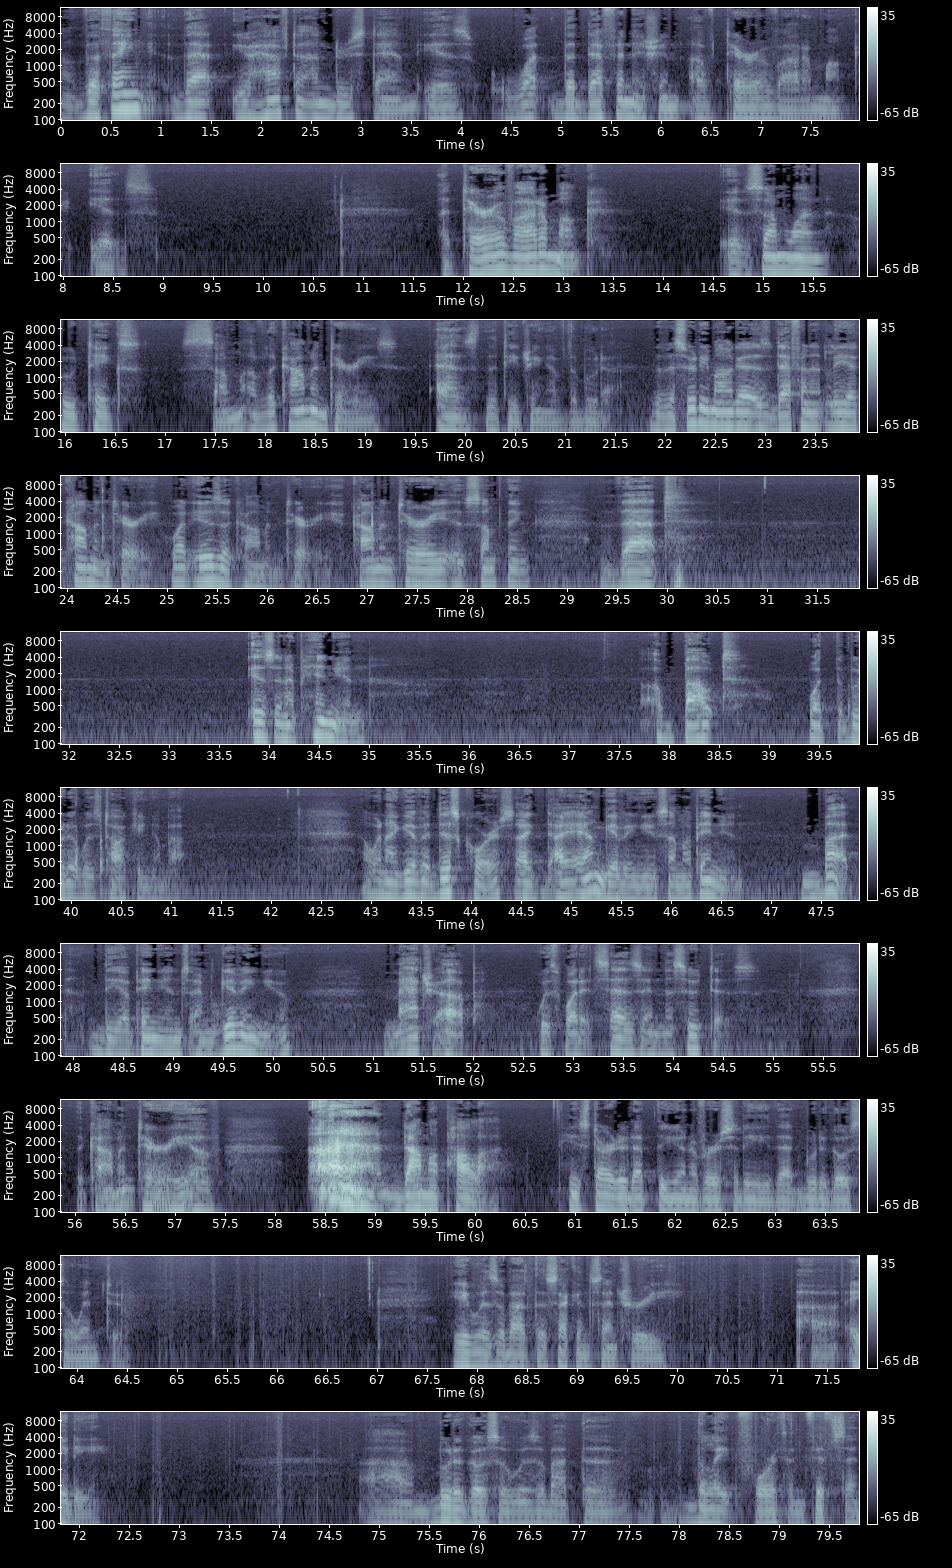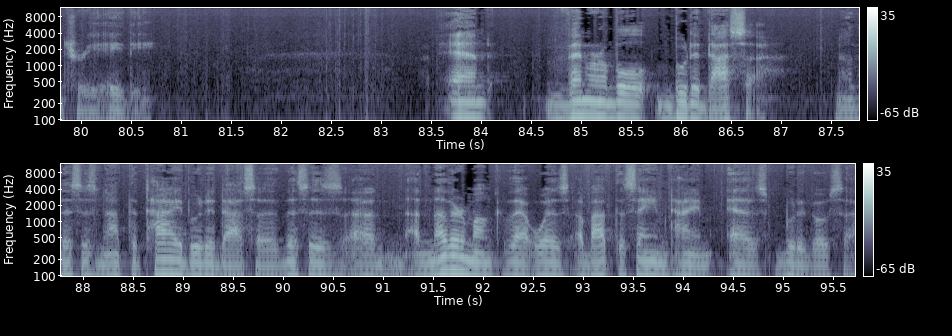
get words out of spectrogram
Now, the thing that you have to understand is what the definition of Theravada monk is. A Theravada monk is someone who takes some of the commentaries as the teaching of the Buddha. The Visuddhimagga is definitely a commentary. What is a commentary? A commentary is something that is an opinion about what the Buddha was talking about. When I give a discourse, I, I am giving you some opinion, but the opinions I'm giving you match up with what it says in the suttas. The commentary of Dhammapala. He started up the university that Buddhaghosa went to. He was about the second century uh, AD. Uh, Buddhaghosa was about the, the late fourth and fifth century AD. And Venerable Buddhadasa, now, this is not the Thai Buddhadasa. This is another monk that was about the same time as Buddhaghosa.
